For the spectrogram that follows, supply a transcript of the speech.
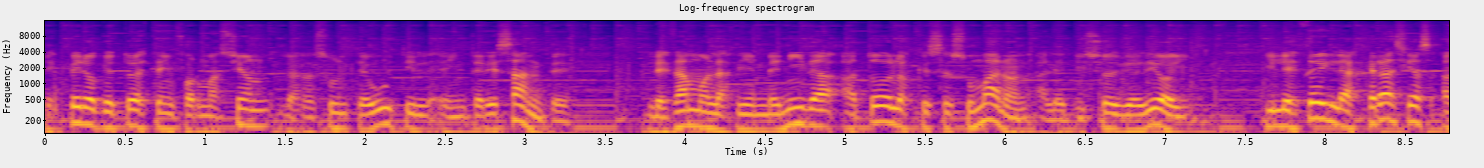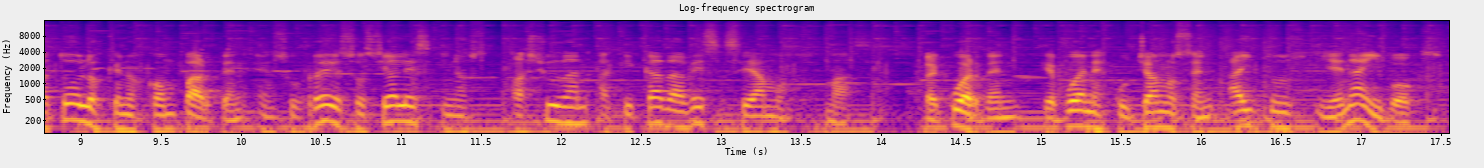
Espero que toda esta información les resulte útil e interesante. Les damos la bienvenida a todos los que se sumaron al episodio de hoy y les doy las gracias a todos los que nos comparten en sus redes sociales y nos ayudan a que cada vez seamos más. Recuerden que pueden escucharnos en iTunes y en iBox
